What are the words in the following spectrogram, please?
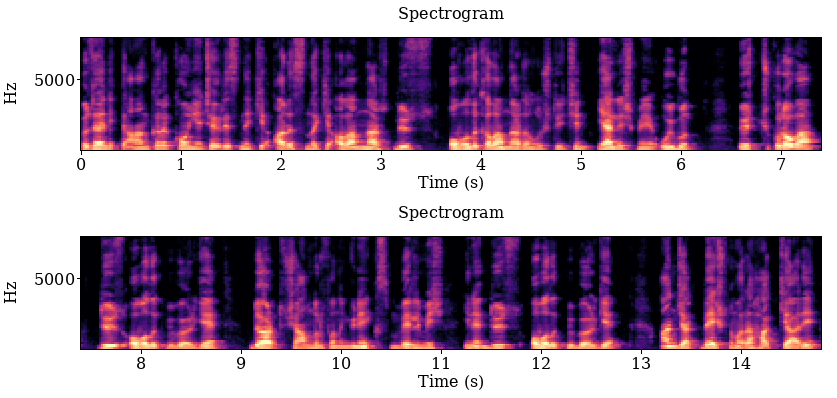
Özellikle Ankara-Konya çevresindeki arasındaki alanlar düz ovalık alanlardan oluştuğu için yerleşmeye uygun. 3. Çukurova düz ovalık bir bölge. 4. Şanlıurfa'nın güney kısmı verilmiş. Yine düz ovalık bir bölge. Ancak 5 numara Hakkari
